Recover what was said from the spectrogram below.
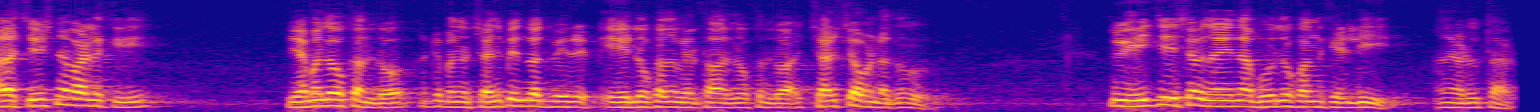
అలా చేసిన వాళ్ళకి యమలోకంలో అంటే మనం చనిపోయిన తర్వాత వేరే ఏ లోకంలో వెళ్తాం ఆ లోకంలో చర్చ ఉండదు. నువ్వు ఏం చేసావు నాయన భూలోకానికి వెళ్ళి? అని అడుగుతారు.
